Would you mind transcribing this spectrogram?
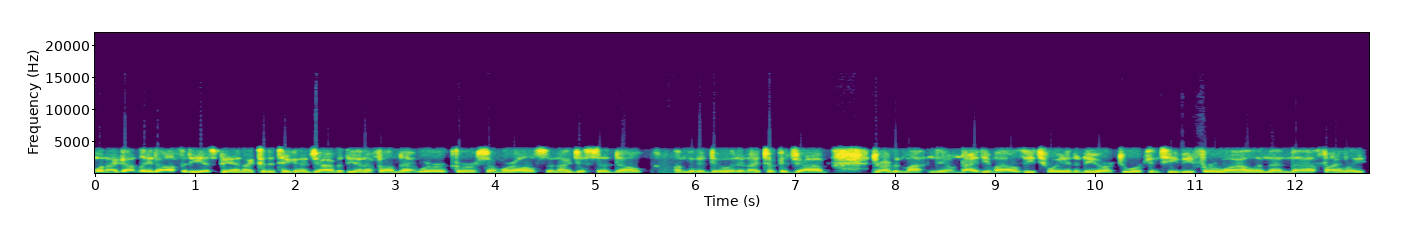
when I got laid off at ESPN. I could have taken a job at the NFL Network or somewhere else, and I just said no. I'm going to do it, and I took a job driving my, you know 90 miles each way into New York to work in TV for a while, and then uh, finally,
